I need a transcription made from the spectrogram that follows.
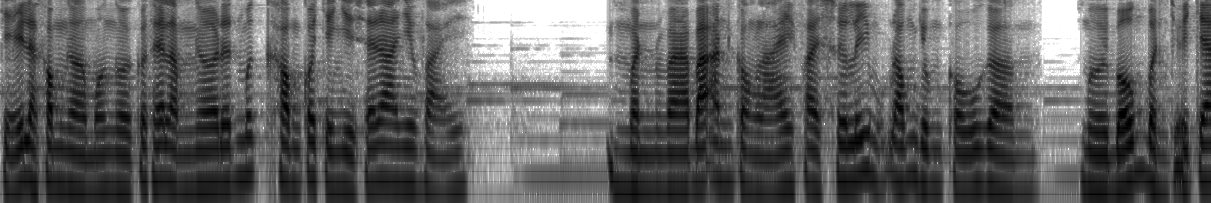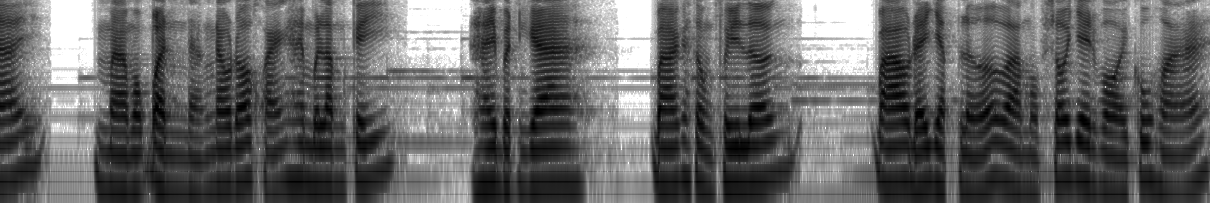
Chỉ là không ngờ mọi người có thể làm ngơ đến mức không có chuyện gì xảy ra như vậy. Mình và ba anh còn lại phải xử lý một đống dụng cụ gồm 14 bình chữa cháy, mà một bình nặng đâu đó khoảng 25 kg, hai bình ga, ba cái thùng phi lớn, bao để dập lửa và một số dây vòi cứu hỏa.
